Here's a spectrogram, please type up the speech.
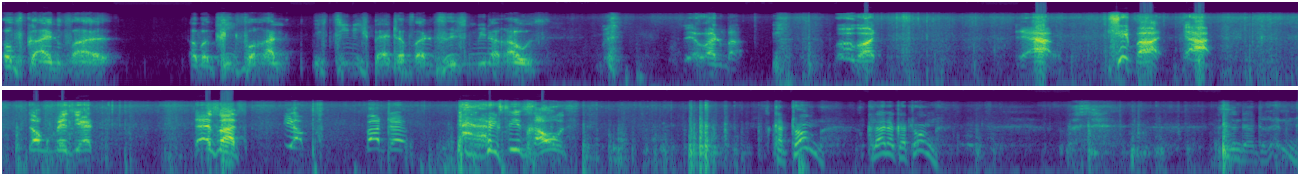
Auf keinen Fall. Aber krieg voran. Ich zieh dich später von den Füßen wieder raus. Ja, warte mal. Oh Gott. Ja, schieb mal. Ja. Noch ein bisschen. Da ist was. Ja, warte. Ich zieh's raus. Das Karton. Kleiner Karton. Was, denn da drin?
